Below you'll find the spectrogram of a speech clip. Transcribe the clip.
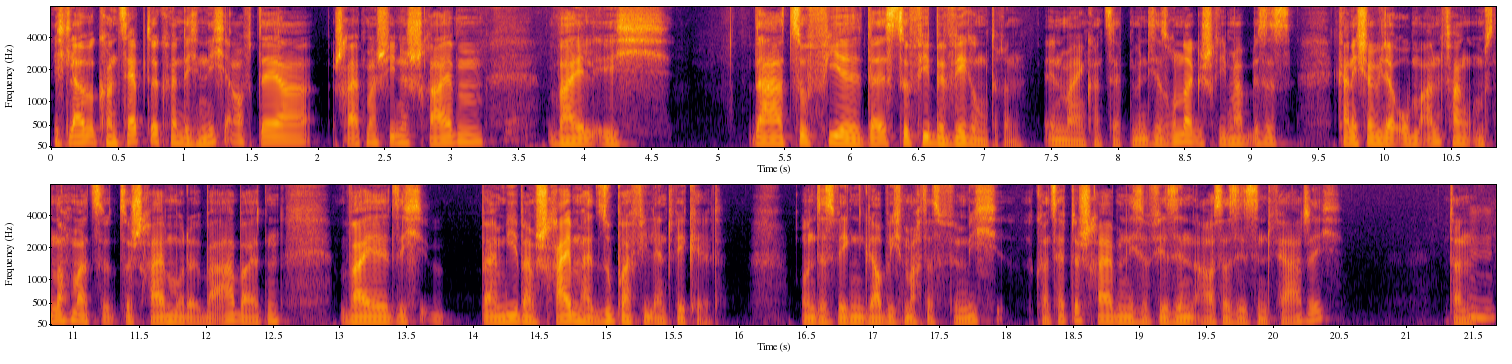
Ich glaube, Konzepte könnte ich nicht auf der Schreibmaschine schreiben, weil ich da zu viel, da ist zu viel Bewegung drin in meinen Konzepten. Wenn ich das runtergeschrieben habe, ist es, kann ich schon wieder oben anfangen, um es nochmal zu, zu schreiben oder überarbeiten, weil sich bei mir beim Schreiben halt super viel entwickelt. Und deswegen glaube ich, macht das für mich Konzepte schreiben nicht so viel Sinn, außer sie sind fertig. Dann mhm.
